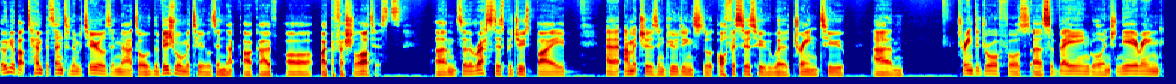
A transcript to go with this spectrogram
only about 10% of the materials in that, or the visual materials in that archive, are by professional artists. Um, so the rest is produced by uh, amateurs, including sort of officers who were trained to um, trained to draw for uh, surveying or engineering,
